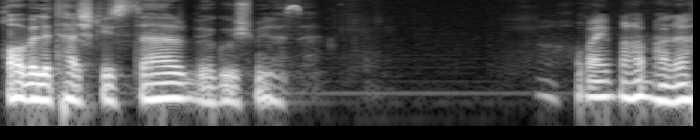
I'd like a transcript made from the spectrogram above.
قابل تشخیصتر به گوش می‌رسه. خب اگه بخوام حالا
